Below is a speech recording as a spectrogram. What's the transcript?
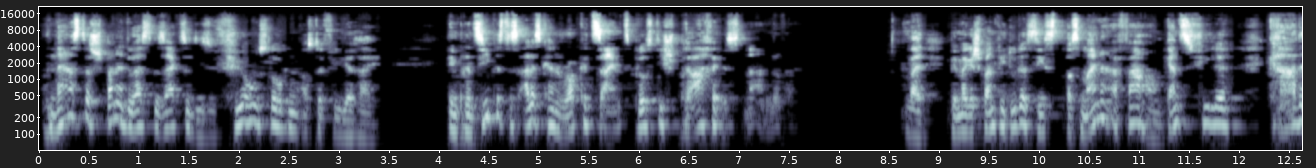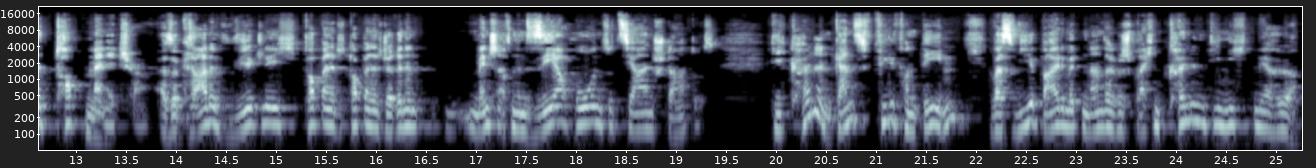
Und da ist das Spannende, du hast gesagt, so diese Führungslogen aus der Fliegerei. Im Prinzip ist das alles kein Rocket Science, bloß die Sprache ist eine andere. Weil, bin mal gespannt, wie du das siehst. Aus meiner Erfahrung, ganz viele, gerade Top-Manager, also gerade wirklich Top-Manager, Top-Managerinnen, Menschen auf einem sehr hohen sozialen Status, die können ganz viel von dem, was wir beide miteinander besprechen, können die nicht mehr hören.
